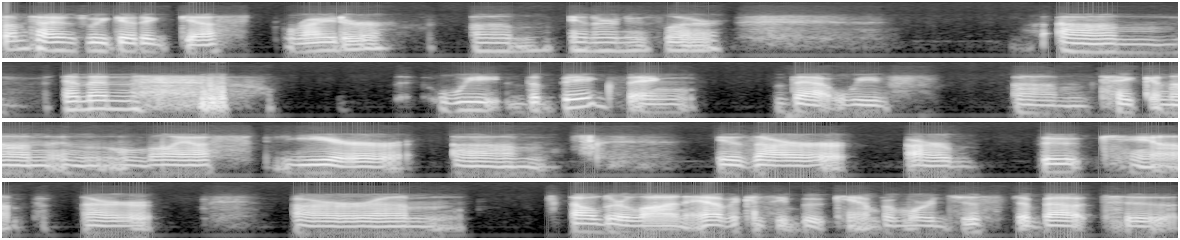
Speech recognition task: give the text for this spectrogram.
Sometimes we get a guest writer um, in our newsletter. Um, and then we, the big thing that we've um, taken on in the last year um, is our our boot camp, our our um, elder law and advocacy boot camp, and we're just about to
